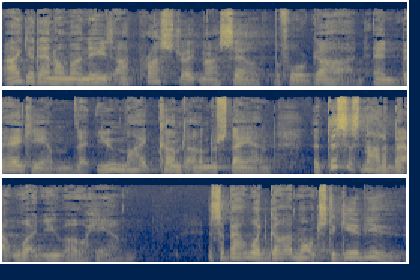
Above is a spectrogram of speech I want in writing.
I get down on my knees, I prostrate myself before God and beg Him that you might come to understand that this is not about what you owe Him, it's about what God wants to give you.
